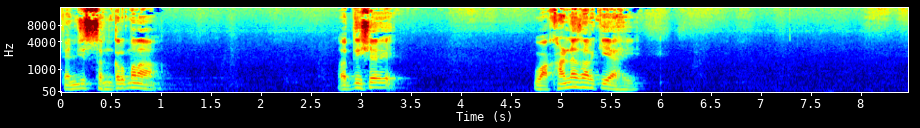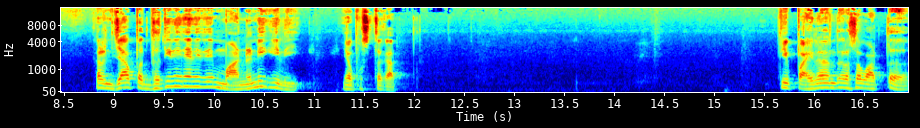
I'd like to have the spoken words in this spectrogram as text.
त्यांची संकल्पना अतिशय वाखाणण्यासारखी आहे. कारण ज्या पद्धतीने त्यांनी ते मांडणी केली या पुस्तकात ती पाहिल्यानंतर असं वाटतं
